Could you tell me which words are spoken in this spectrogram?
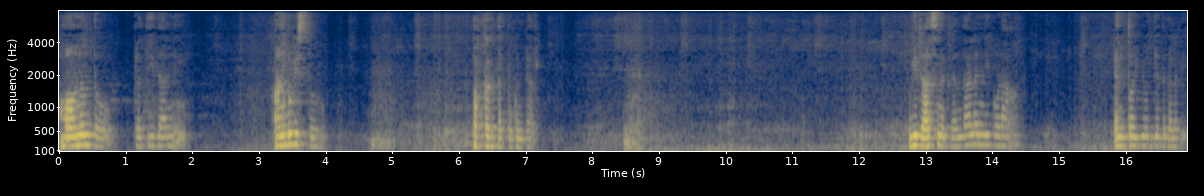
మౌనంతో ప్రతిదాన్ని అనుభవిస్తూ పక్కకు తప్పుకుంటారు. వీరు రాసిన గ్రంథాలన్నీ కూడా ఎంతో యోగ్యత గలవి.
